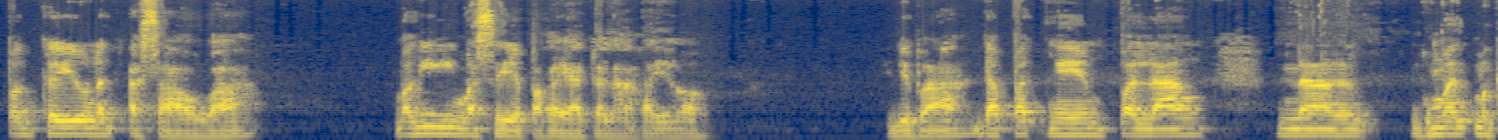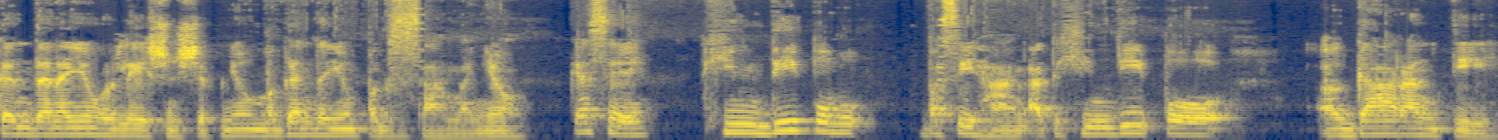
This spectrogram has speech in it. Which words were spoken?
pag kayo nag-asawa, magiging masaya pa kaya talaga kayo? Di ba? Dapat ngayon pa lang na maganda na yung relationship nyo, maganda yung pagsasama nyo. Kasi hindi po basihan at hindi po uh, guarantee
